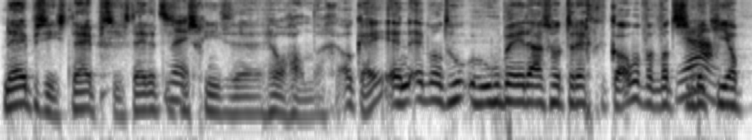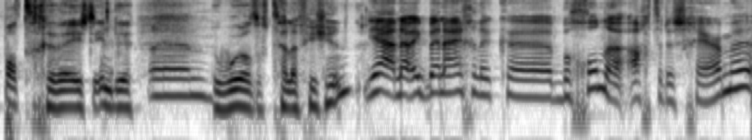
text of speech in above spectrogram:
Nee, precies. Nee, precies. Nee, dat is misschien niet uh, heel handig. Oké, en, en want hoe, hoe ben je daar zo terecht gekomen? Wat, wat is een beetje jouw pad geweest in de um, world of television? Ja, nou, ik ben eigenlijk uh, begonnen achter de schermen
